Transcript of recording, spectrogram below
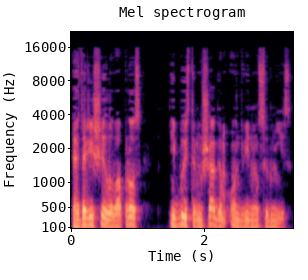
Это решило вопрос, и быстрым шагом он двинулся вниз.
